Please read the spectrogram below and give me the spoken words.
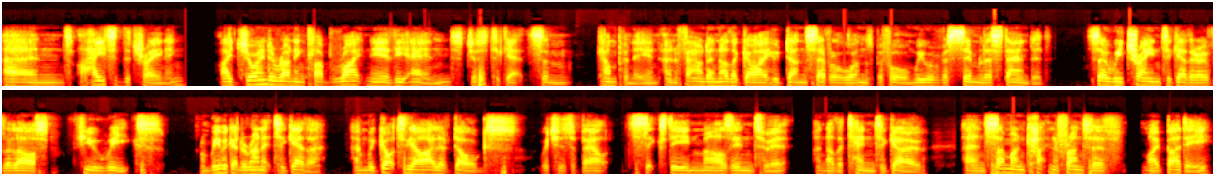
and I hated the training. I joined a running club right near the end just to get some company and, and found another guy who'd done several ones before, and we were of a similar standard. So we trained together over the last few weeks, and we were going to run it together. And we got to the Isle of Dogs, which is about 16 miles into it, another 10 to go, and someone cut in front of my buddy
